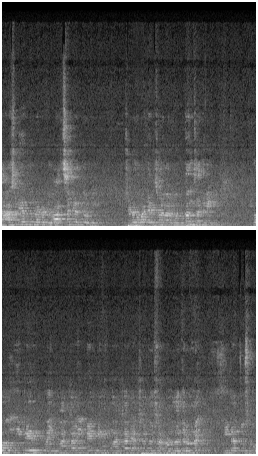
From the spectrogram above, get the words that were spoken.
దాసుడి ఎందుకు ఉన్నటువంటి వాత్సల్యంతో షడగోపాచార్య స్వామి వారు మొత్తం చదివి ఇగో ఈ పేరు పైకి మార్చాలి ఈ పేరు కిందికి మార్చాలి అక్షరదోషాలు రెండు దగ్గర ఉన్నాయి మీద చూసుకో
